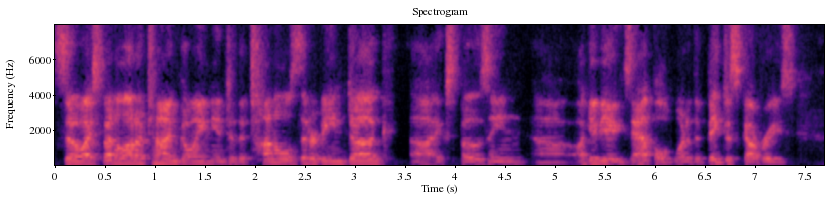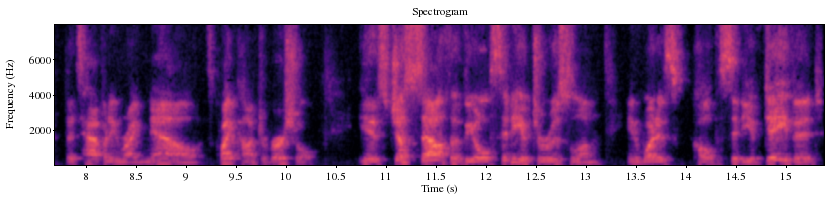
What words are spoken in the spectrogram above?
So I spent a lot of time going into the tunnels that are being dug, uh, exposing. Uh, I'll give you an example. One of the big discoveries that's happening right now, it's quite controversial, is just south of the old city of Jerusalem in what is called the city of David,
